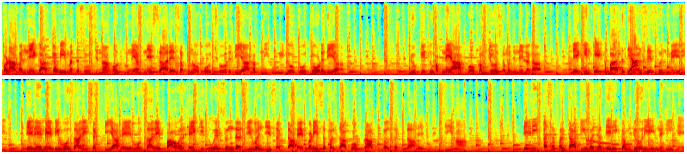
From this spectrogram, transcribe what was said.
बड़ा बनने का कभी मत सोचना, और तूने अपने सारे सपनों को छोड़ दिया, अपनी उम्मीदों को तोड़ दिया। क्योंकि तू अपने आप को कमज़ोर समझने लगा। लेकिन एक बात ध्यान से सुन मेरी तेरे में भी वो सारी शक्तियाँ है, वो सारे पावर है कि तू एक सुंदर जीवन जी सकता है, बड़ी सफलता को प्राप्त कर सकता है। जी हाँ तेरी असफलता की वजह तेरी कमज़ोरी नहीं है।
